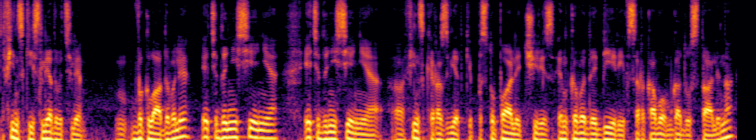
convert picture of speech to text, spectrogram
финские исследователи выкладывали эти донесения. Эти донесения э, финской разведки поступали через НКВД Берии в 1940 году Сталина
